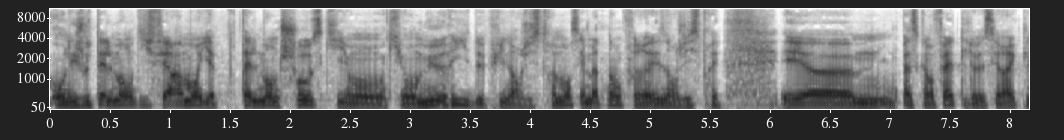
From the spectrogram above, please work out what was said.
on les joue tellement différemment, il y a tellement de choses qui ont, qui ont mûri depuis l'enregistrement, c'est maintenant qu'il faudrait les enregistrer et euh, parce qu'en fait, c'est vrai que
